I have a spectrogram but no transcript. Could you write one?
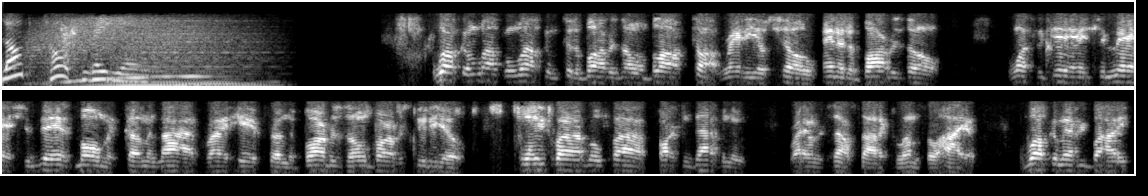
Blog Talk Radio. Welcome, welcome, welcome to the Barber Zone Blog Talk Radio Show. Enter the Barber Zone. Once again, it's your man, Chavez Moment, coming live right here from the Barber Zone Barber Studio, 2505 Parsons Avenue, right on the south side of Columbus, Ohio. Welcome, everybody.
